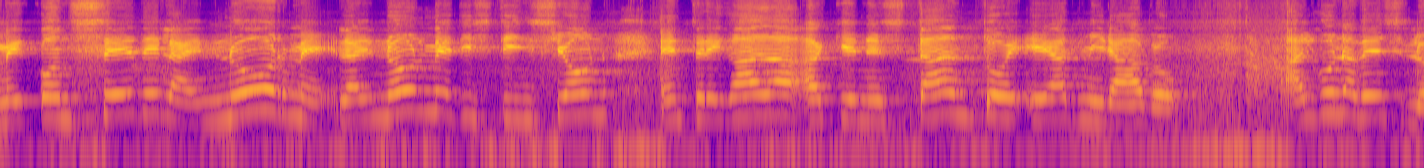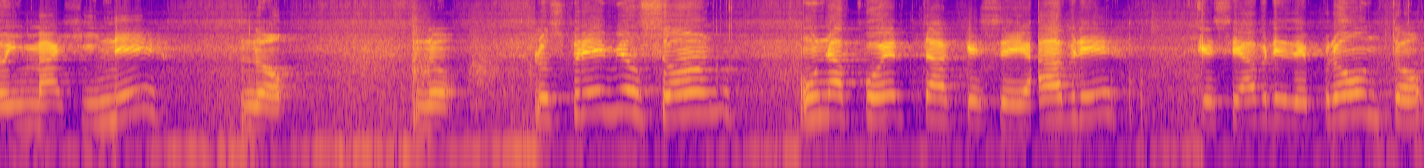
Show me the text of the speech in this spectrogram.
me concede la enorme, la enorme distinción entregada a quienes tanto he admirado. ¿Alguna vez lo imaginé? No, no. Los premios son una puerta que se abre, que se abre de pronto,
